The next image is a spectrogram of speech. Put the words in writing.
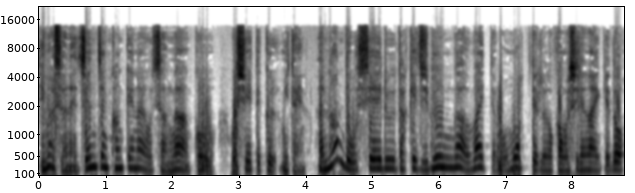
いますよね。全然関係ないおじさんが、こう、教えてくるみたいな。なんで教えるだけ自分がうまいって思ってるのかもしれないけど、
